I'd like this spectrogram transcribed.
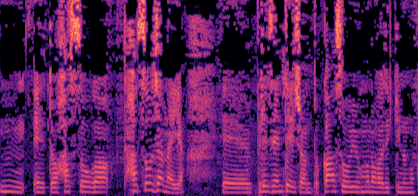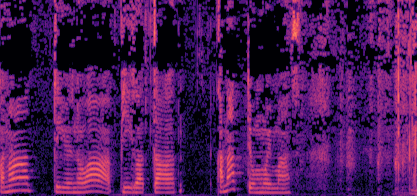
うんえー、と発想が発想じゃないや、えープレゼンテーションとかそういうものができるのかなっていうのは B 型かなって思います。えっ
